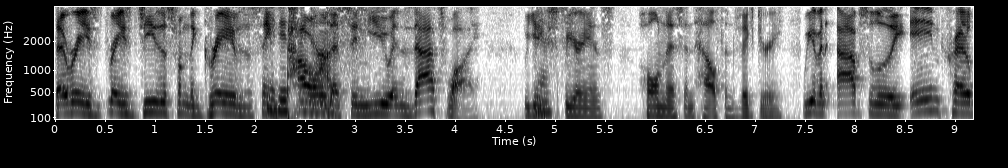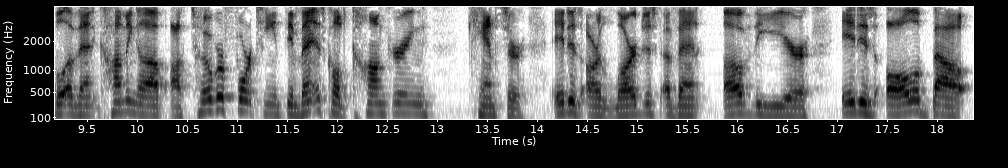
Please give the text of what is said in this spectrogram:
that raised raised Jesus from the grave is the same power that's in you. And that's why we can Yes. experience wholeness and health and victory. We have an absolutely incredible event coming up October 14th. The event is called Conquering Cancer. It is our largest event of the year. It is all about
